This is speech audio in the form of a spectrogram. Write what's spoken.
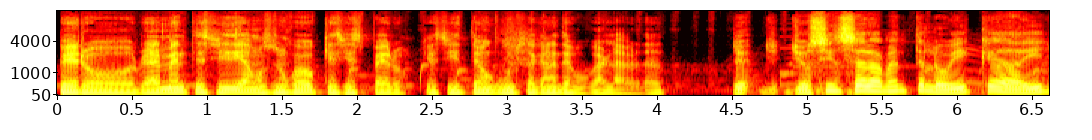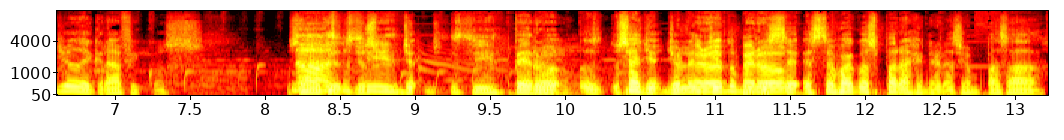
pero realmente sí, digamos, es un juego que sí espero, que sí tengo muchas ganas de jugar, la verdad. Yo, sinceramente lo vi quedadillo de gráficos. O sea, sí, pero, o sea, yo, lo entiendo porque este, este, juego es para generación pasada.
